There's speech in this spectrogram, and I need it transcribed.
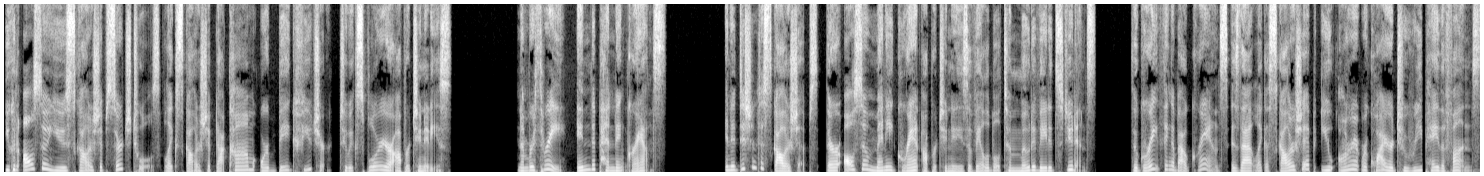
You can also use scholarship search tools like scholarship.com or Big Future to explore your opportunities. Number three, independent grants. In addition to scholarships, there are also many grant opportunities available to motivated students. The great thing about grants is that, like a scholarship, you aren't required to repay the funds.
